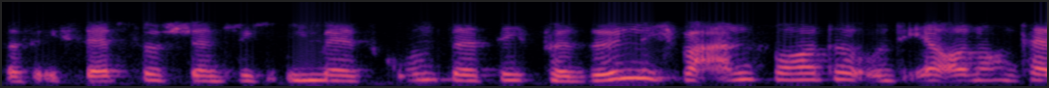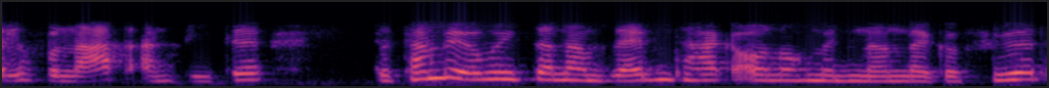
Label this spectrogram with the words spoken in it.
dass ich selbstverständlich E-Mails grundsätzlich persönlich beantworte und ihr auch noch ein Telefonat anbiete. Das haben wir übrigens dann am selben Tag auch noch miteinander geführt.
